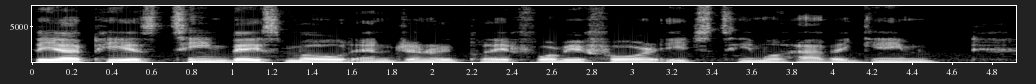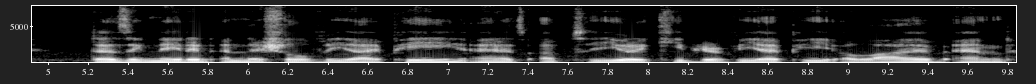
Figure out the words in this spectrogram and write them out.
VIP is team based mode and generally played 4v4. Each team will have a game designated initial VIP, and it's up to you to keep your VIP alive and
